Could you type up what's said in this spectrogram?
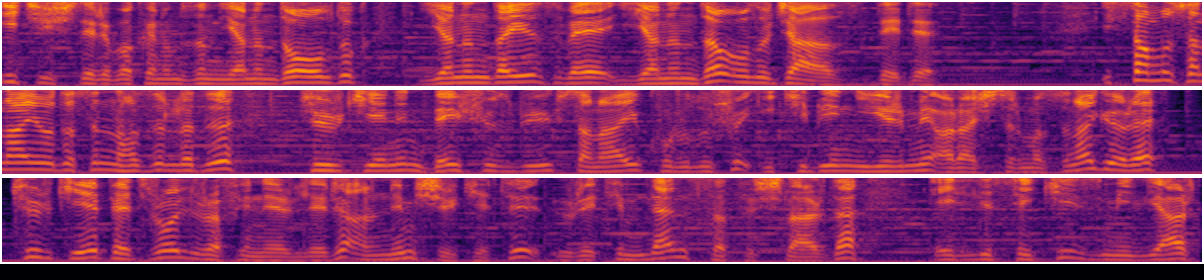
İçişleri Bakanımızın yanında olduk, yanındayız ve yanında olacağız dedi. İstanbul Sanayi Odası'nın hazırladığı Türkiye'nin 500 Büyük Sanayi Kuruluşu 2020 araştırmasına göre Türkiye Petrol Rafinerileri Anonim Şirketi üretimden satışlarda 58 milyar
